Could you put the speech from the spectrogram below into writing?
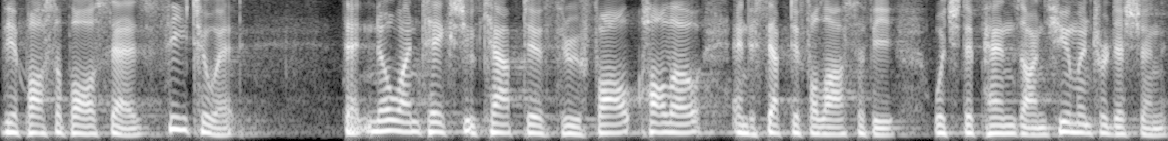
the Apostle Paul says, See to it that no one takes you captive through hollow and deceptive philosophy, which depends on human tradition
